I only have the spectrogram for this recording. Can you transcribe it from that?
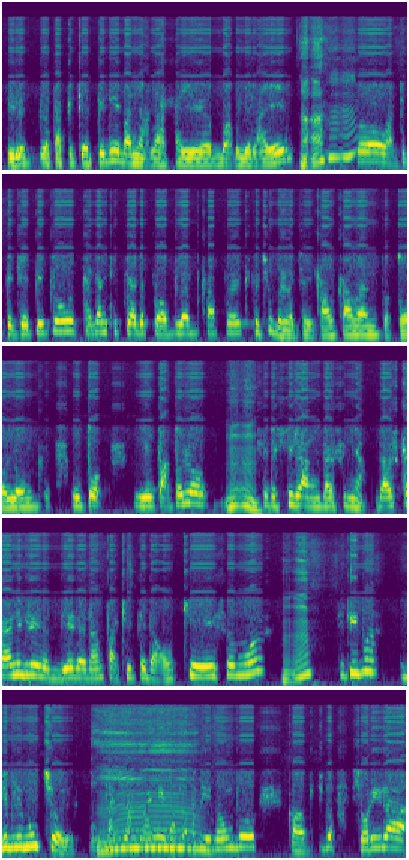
bila lepas PKP ni banyaklah saya buat benda lain. Ha ah. Mm-mm. So waktu PKP tu kadang kita ada problem ke apa kita cubalah cari kawan-kawan untuk tolong ke- untuk minta tolong Mm-mm. kita dah hilang dah senyap. Dan sekarang ni bila dia dah nampak kita dah okey semua Mm-mm. tiba-tiba dia boleh muncul. Entah Hmm. hmm. mana dapat beli nombor kau tiba sorry lah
